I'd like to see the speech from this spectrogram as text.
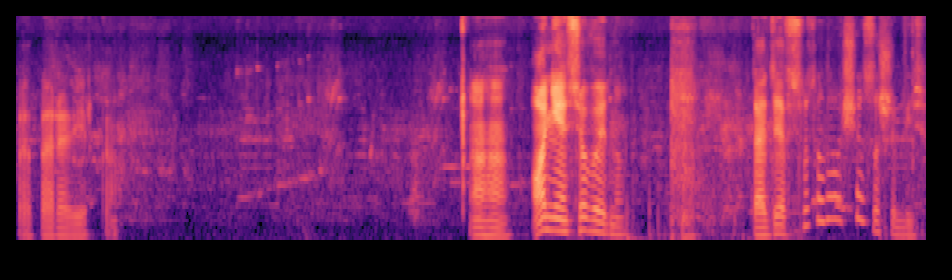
пе- Перевірка. Ага. А, ні, все видно. Та де все це вообще зашибись.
